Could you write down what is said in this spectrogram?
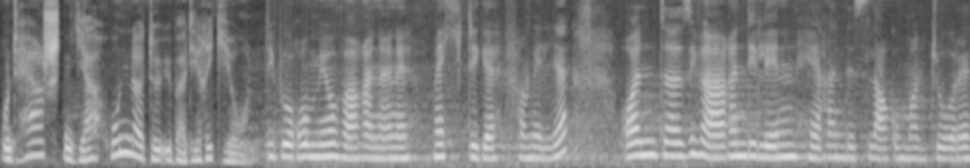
und herrschten Jahrhunderte über die Region. Die Borromeo waren eine mächtige Familie. Und äh, sie waren die Lehnherren des Lago Maggiore.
